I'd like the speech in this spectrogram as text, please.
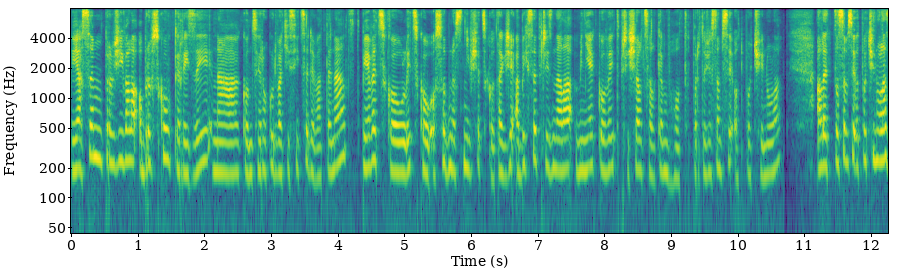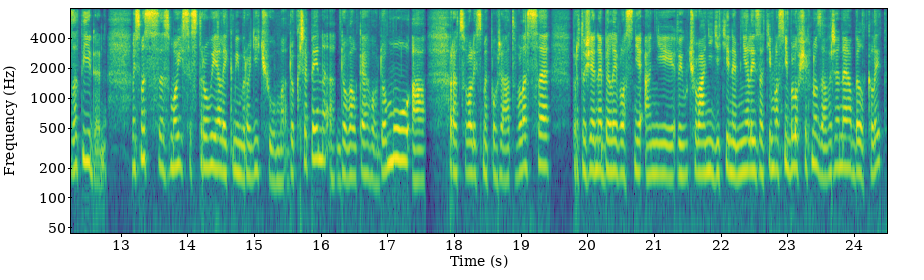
Já jsem prožívala obrovskou krizi na konci roku 2019, pěveckou, lidskou, osobnostní všecko, takže abych se přiznala, mě covid přišel celkem vhod, protože jsem si odpočinula, ale to jsem si odpočinula za týden. My jsme se s mojí sestrou jeli k mým rodičům do Křepin, do velkého domu a pracovali jsme pořád v lese, protože nebyly vlastně ani vyučování děti neměli, zatím vlastně bylo všechno zavřené a byl klid,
